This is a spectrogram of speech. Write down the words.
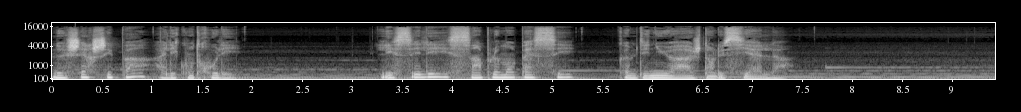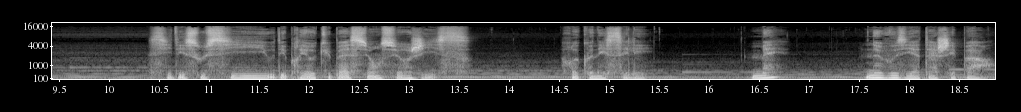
Ne cherchez pas à les contrôler. Laissez-les simplement passer comme des nuages dans le ciel. Si des soucis ou des préoccupations surgissent, reconnaissez-les. Mais ne vous y attachez pas.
